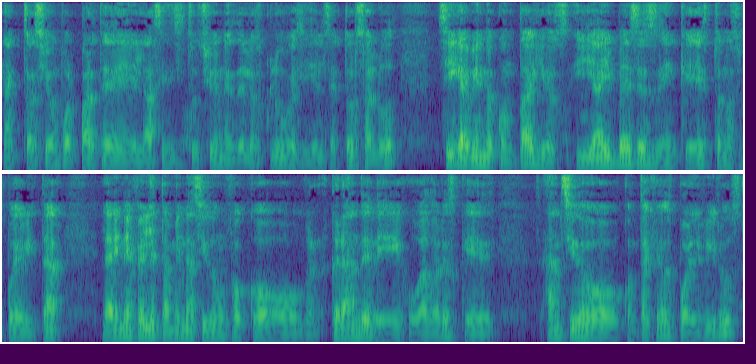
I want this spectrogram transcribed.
actuación por parte de las instituciones, de los clubes y del sector salud, sigue habiendo contagios y hay veces en que esto no se puede evitar. La NFL también ha sido un foco grande de jugadores que han sido contagiados por el virus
